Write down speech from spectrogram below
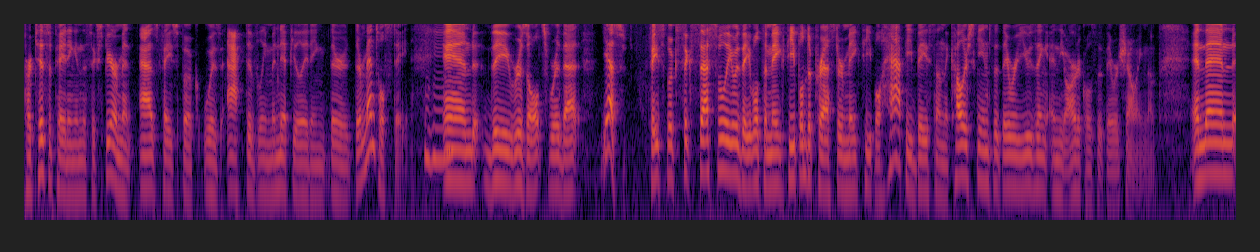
participating in this experiment as Facebook was actively manipulating their, their mental state. Mm-hmm. And the results were that, yes, Facebook successfully was able to make people depressed or make people happy based on the color schemes that they were using and the articles that they were showing them. And then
